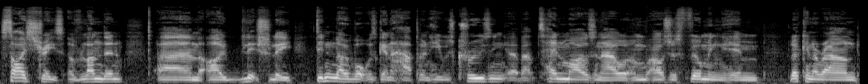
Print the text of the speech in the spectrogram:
side streets of London, um, I literally didn't know what was going to happen. He was cruising at about 10 miles an hour, and I was just filming him looking around,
